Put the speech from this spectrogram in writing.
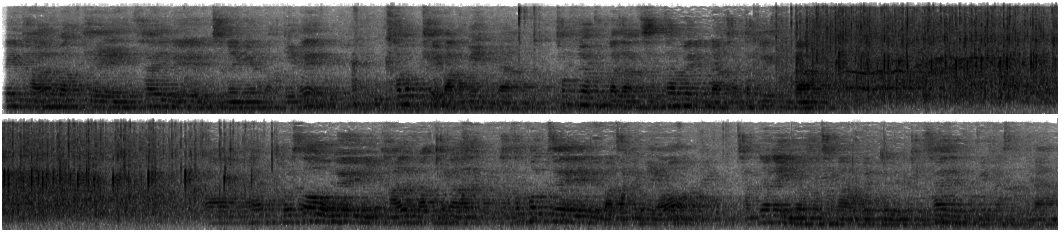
가을마켓 사회를 진행해 맡기는 3억회 막내입니다. 청년 국가장 진사무엘입니다. 잘 부탁드리겠습니다. 어, 벌써 오늘 이 가을 마켓가 다섯 번째를 맞았는데요. 작년에 이어서 제가 올해 또 이렇게 사회를 보게 되었습니다.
